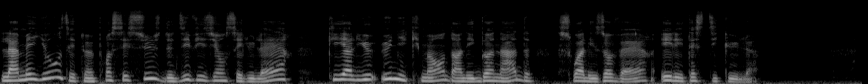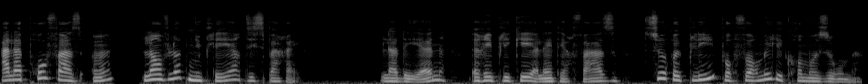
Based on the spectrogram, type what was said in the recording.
La méiose est un processus de division cellulaire qui a lieu uniquement dans les gonades, soit les ovaires et les testicules. À la prophase 1, l'enveloppe nucléaire disparaît. L'ADN, répliqué à l'interphase, se replie pour former les chromosomes.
